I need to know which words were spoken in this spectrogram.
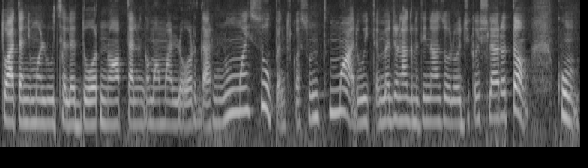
toate animăluțele dor noaptea lângă mama lor, dar nu mai sug pentru că sunt mari. Uite, mergem la grădina zoologică și le arătăm cum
